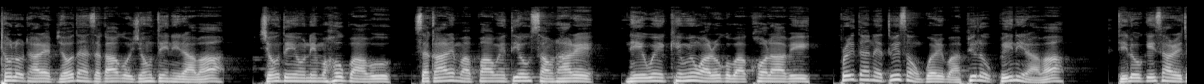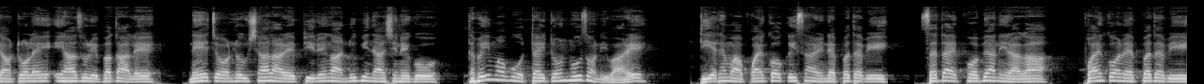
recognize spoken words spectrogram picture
ထုတ်လုပ်ထားတဲ့ပြောတန်စကားကိုယုံတင်နေတာပါ။ ယုံတင်ုံနေမဟုတ်ပါဘူး။စကားထဲမှာပါဝင်တရုပ်ဆောင်ထားတဲ့နေဝင်ခင်ဝင်းဝါတို့ကပါခေါ်လာပြီးပြည်သူနဲ့သွေးဆောင်ပွဲတွေပါပြုလုပ်ပေးနေတာပါ။ဒီလိုကိစ္စတွေကြောင့်တော်လိုင်းအင်အားစုတွေဘက်ကလည်းနေကျော်လှုပ်ရှားလာတဲ့ပြည်တွင်းကနုပညာရှင်တွေကိုတပိတ်မောက်ဖို့တိုက်တွန်းနှိုးဆော်နေပါတယ်။ဒီအထက်မှာ point call ကိစ္စတွေနဲ့ပတ်သက်ပြီးဇက်တိုက်ဖော်ပြနေတာက point call နဲ့ပတ်သက်ပြီး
